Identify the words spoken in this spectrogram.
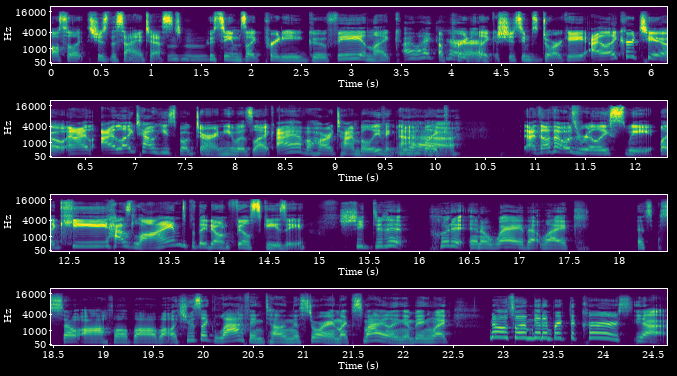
also like, she's the scientist Mhm. who seems like pretty goofy and like I like a her. pretty, like, she seems dorky. I like her too. And I, I liked how he spoke to her and he was like, I have a hard time believing that. Like, I thought that was really sweet. Like, he has lines, but they don't feel skeezy. she didn't put it in a way that like it's so awful, blah blah blah. Like she was like laughing, telling the story and like smiling and being like, "No, so I'm gonna break the curse." Yeah,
